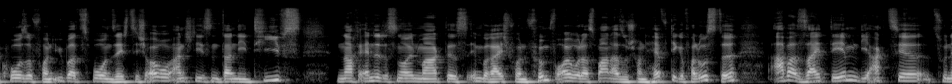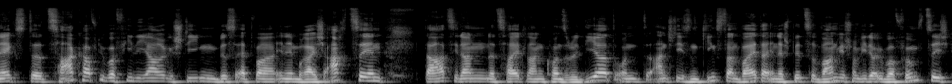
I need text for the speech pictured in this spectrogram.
Kurse von über 62 Euro. Anschließend dann die Tiefs nach Ende des neuen Marktes im Bereich von 5 Euro. Das waren also schon heftige Verluste. Aber seitdem die Aktie zunächst äh, zaghaft über viele Jahre gestiegen bis etwa in den Bereich 18. Da hat sie dann eine Zeit lang konsolidiert und anschließend ging es dann weiter. In der Spitze waren wir schon wieder über 50.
